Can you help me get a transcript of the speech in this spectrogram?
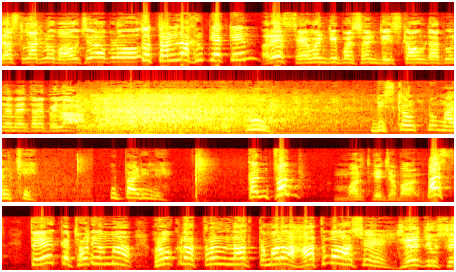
દસ લાખ નો ભાવ છે આપણો. તો ત્રણ લાખ રૂપિયા કેમ? અરે સેવન્ટી પર્સન્ટ ડિસ્કાઉન્ટ આપ્યું ને મેં તને પેલા. ડિસ્કાઉન્ટ નો માલ છે ઉપાડી લે. કન્ફર્મ મર્દ કે જબાન બસ તો એક અઠવાડિયામાં રોકડા ત્રણ લાખ તમારા હાથમાં હશે. જે દિવસે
